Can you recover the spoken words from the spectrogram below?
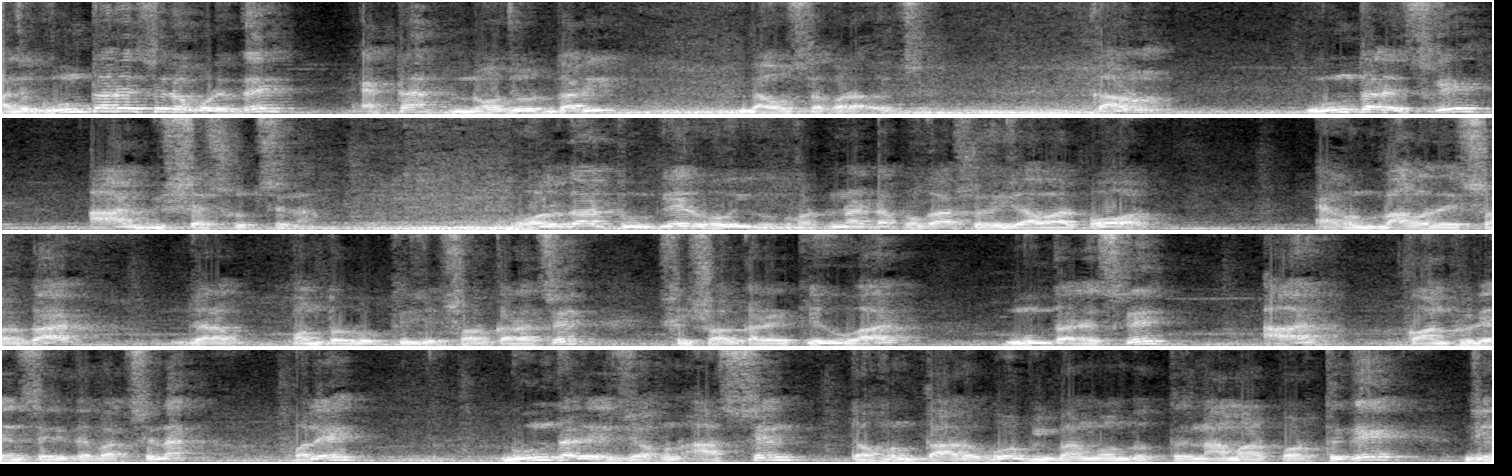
আচ্ছা গুন্তারেসের ওপরেতে একটা নজরদারি ব্যবস্থা করা হয়েছে। কারণ গুন্তারেসকে আর বিশ্বাস করছে না। ভলগার তুর্কের ওই ঘটনাটা প্রকাশ হয়ে যাওয়ার পর এখন বাংলাদেশ সরকার, যারা অন্তর্বর্তী যে সরকার আছে, সেই সরকারের কেউ আর মুমতারেজকে আর কনফিডেন্সে দিতে পারছে না। ফলে মুমতারেজ যখন আসছেন, তখন তার উপর বিমানবন্দর থেকে নামার পর থেকে যে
